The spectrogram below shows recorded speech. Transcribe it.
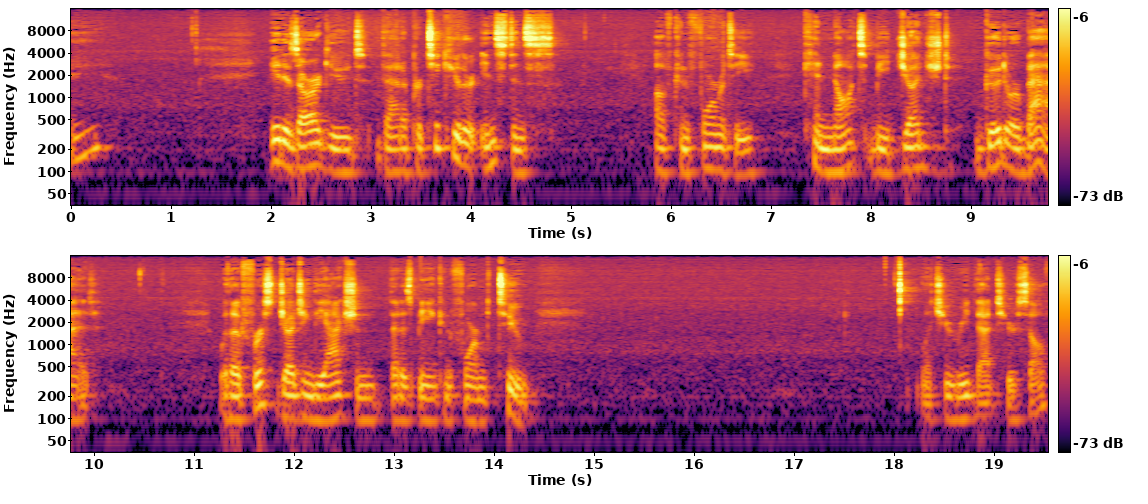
Okay. It is argued that a particular instance of conformity cannot be judged good or bad without first judging the action that is being conformed to. I'll let you read that to yourself.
